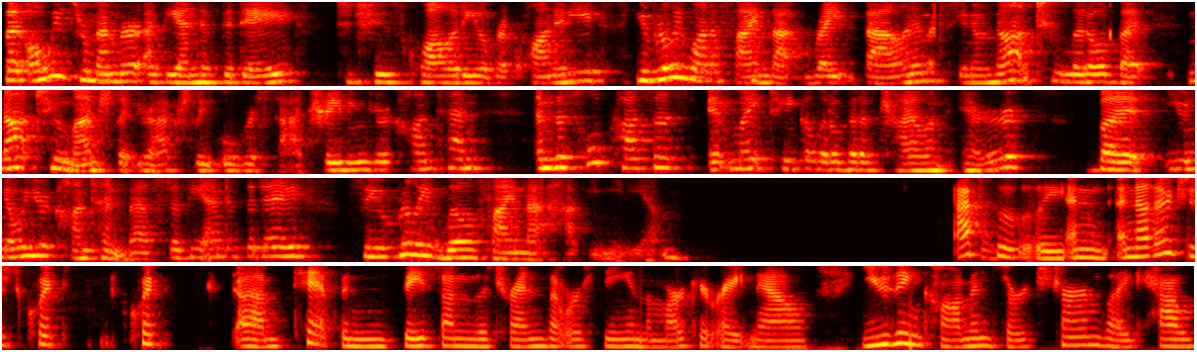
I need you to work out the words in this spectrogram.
But always remember at the end of the day to choose quality over quantity. You really want to find that right balance, you know, not too little, but not too much that you're actually oversaturating your content. And this whole process, it might take a little bit of trial and error, but you know your content best at the end of the day. So you really will find that happy medium. Absolutely. And another just quick, quick um, tip, and based on the trends that we're seeing in the market right now, using common search terms like how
